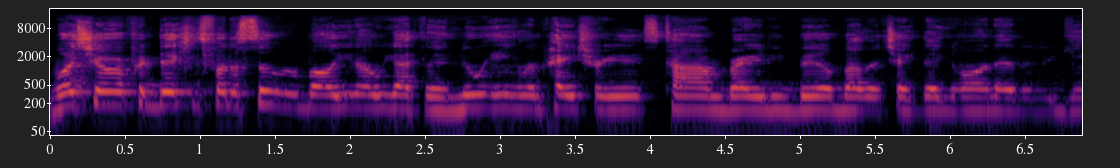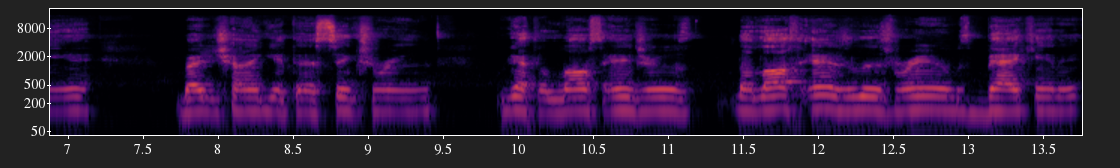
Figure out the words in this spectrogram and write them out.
What's your predictions for the Super Bowl? You know, we got the New England Patriots, Tom Brady, Bill Belichick, they going at it again. Brady trying to get that six ring. We got the Los Angeles the Los Angeles Rams back in it.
